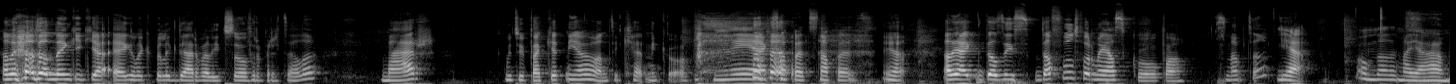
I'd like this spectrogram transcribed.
Allee, ja, dan denk ik, ja, eigenlijk wil ik daar wel iets over vertellen. Maar ik moet uw pakket niet hebben, want ik ga het niet kopen. Nee, ja, ik snap het, snap het. Ja. Allee, dat, is, dat voelt voor mij als kopen. Snap je? Ja, omdat het... Maar ja,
